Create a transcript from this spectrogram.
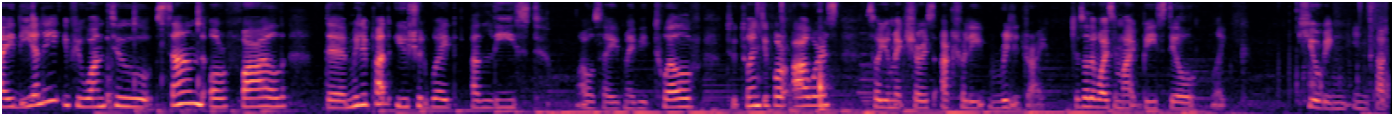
ideally if you want to sand or file the milliput you should wait at least I would say maybe 12 to 24 hours so you make sure it's actually really dry because otherwise it might be still like curing inside.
